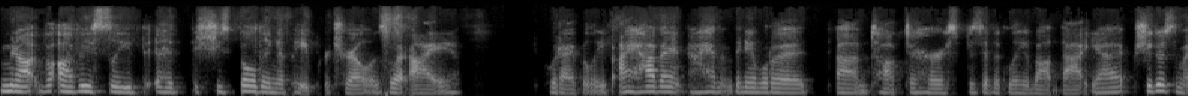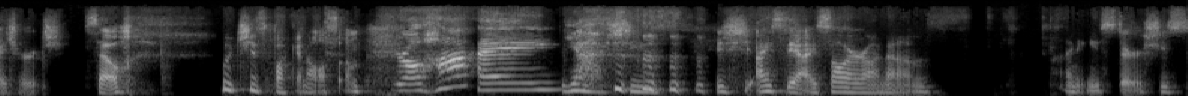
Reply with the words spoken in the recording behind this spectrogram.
I mean, obviously, uh, she's building a paper trail, is what I what I believe. I haven't I haven't been able to um, talk to her specifically about that yet. She goes to my church, so which is fucking awesome. You're all hi. Yeah, she's. she, I see. I saw her on um on Easter. She's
